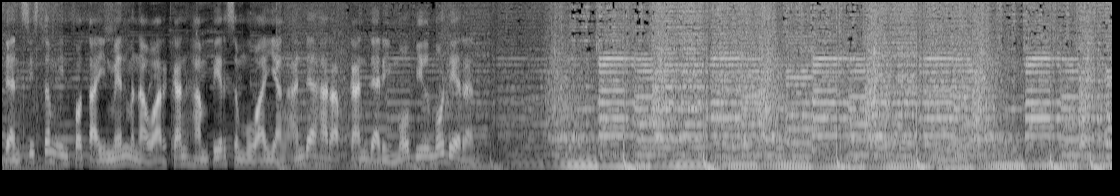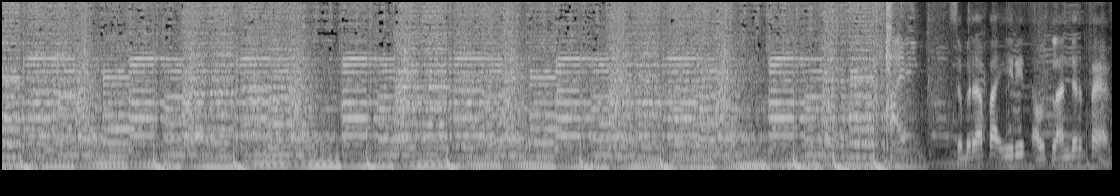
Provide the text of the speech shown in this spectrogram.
dan sistem infotainment menawarkan hampir semua yang Anda harapkan dari mobil modern. Seberapa irit Outlander PHEV?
